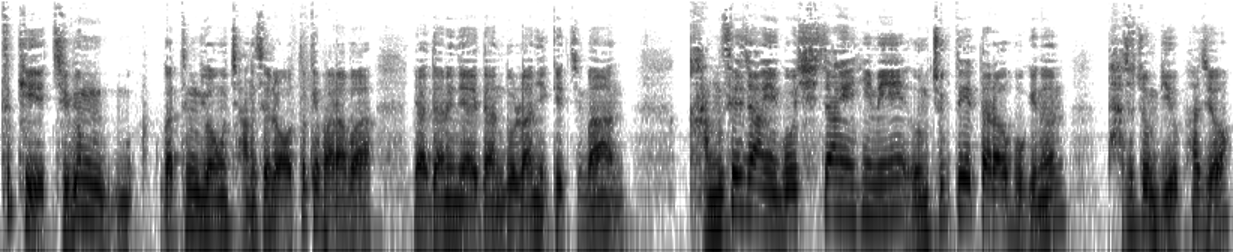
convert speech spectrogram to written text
특히 지금 같은 경우 장세를 어떻게 바라봐야 되느냐에 대한 논란이 있겠지만 강세장이고 시장의 힘이 응축되었다라고 보기는 다소 좀 미흡하죠.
